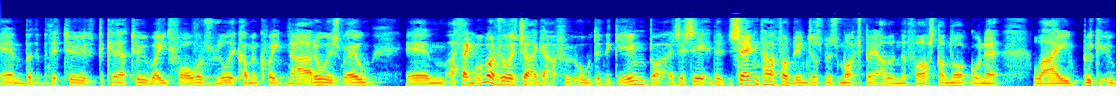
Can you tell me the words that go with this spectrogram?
Um, but the, two, the kind of two wide forwards really coming quite narrow as well. Um, I think we were really trying to get a foothold in the game. But as I say, the second half for Rangers was much better than the first. I'm not going to lie. We,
